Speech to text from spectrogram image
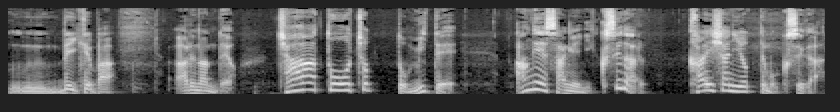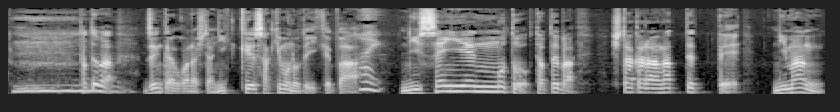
でいけば、あれなんだよ。チャートをちょっと見て、上げ下げに癖がある。会社によっても癖がある。例えば、前回お話した日経先物でいけば、はい、2000円ごと、例えば、下から上がってって、2万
